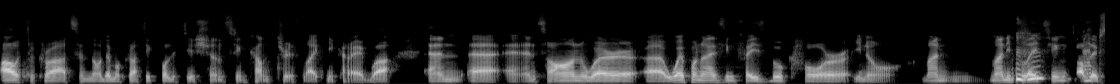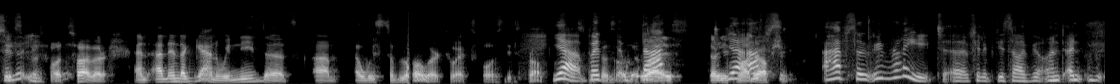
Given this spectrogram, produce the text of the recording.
autocrats and non-democratic politicians in countries like Nicaragua and uh, and so on were uh, weaponizing Facebook for you know man- manipulating mm-hmm. public discourse whatsoever. And, and and again, we need um, a whistleblower to expose these problems. Yeah, but that, there is yeah, no other option. Absolutely right, uh, Philip Di Salvo. And, and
